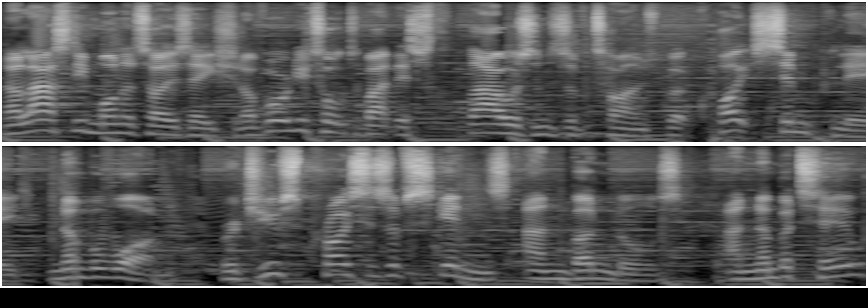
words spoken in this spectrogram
Now lastly, monetization. I've already talked about this thousands of times, but quite simply, number one, reduce prices of skins and bundles. And number two,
